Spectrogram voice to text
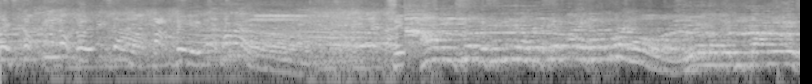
nuestro piloto de esta parte de la jornada. Atención que se viene la tercera pareja del vuelo. Duelo de titanes.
